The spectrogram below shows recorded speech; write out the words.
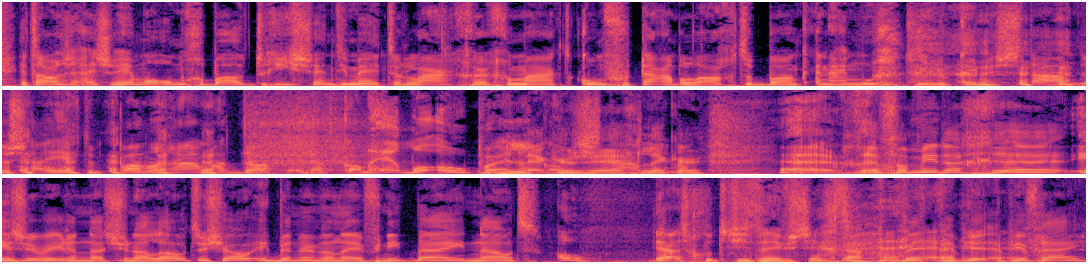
En trouwens, hij is helemaal omgebouwd, drie centimeter lager gemaakt, comfortabele achterbank. En hij moet natuurlijk kunnen staan. Dus hij heeft een panoramadak en dat kan helemaal open. En Lekker zeg, lekker. Eh, vanmiddag eh, is er weer een nationale autoshow. Ik ben er dan even niet bij, Nout. Oh, Ja, is goed dat je het even zegt. Ja, ben- heb, je, heb je vrij?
